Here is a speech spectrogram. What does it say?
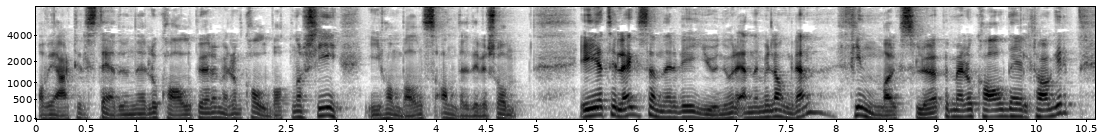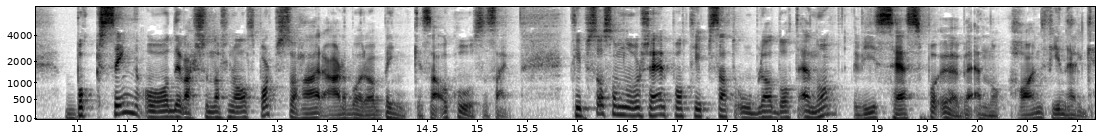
og vi er til stede under lokaloppgjøret mellom Kolbotn og Ski i håndballens andredivisjon. I tillegg sender vi junior-NM i langrenn, Finnmarksløpet med lokal deltaker, boksing og diverse nasjonal sport, så her er det bare å benke seg og kose seg. Tips oss om noe skjer på tipsatoblad.no. Vi ses på øb.no. Ha en fin helg.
